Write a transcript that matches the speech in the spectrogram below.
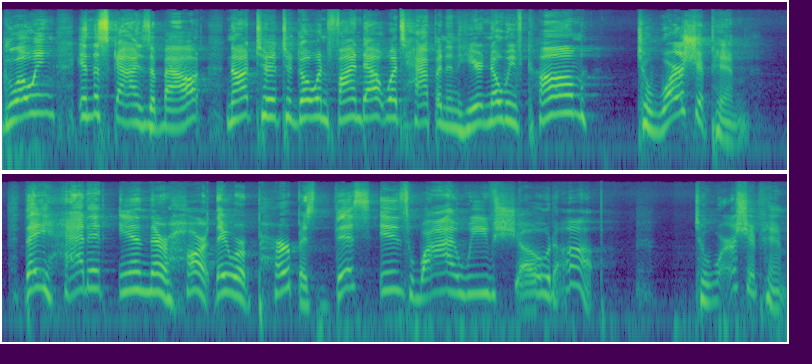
glowing in the sky is about, not to, to go and find out what's happening here. No, we've come to worship him. They had it in their heart. They were purposed. This is why we've showed up to worship him.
